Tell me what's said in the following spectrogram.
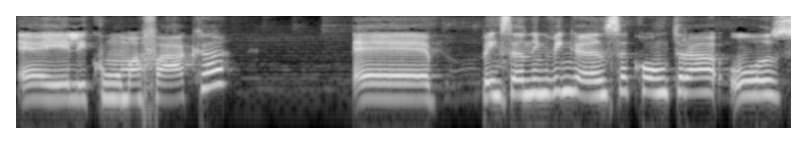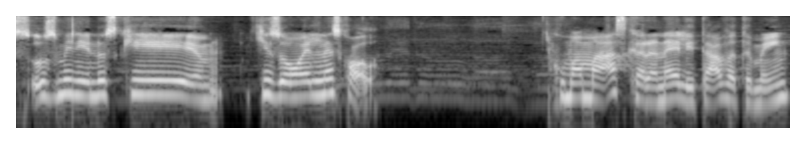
é ele com uma faca, é, pensando em vingança contra os, os meninos que, que zoam ele na escola. Com uma máscara, né? Ele tava também.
